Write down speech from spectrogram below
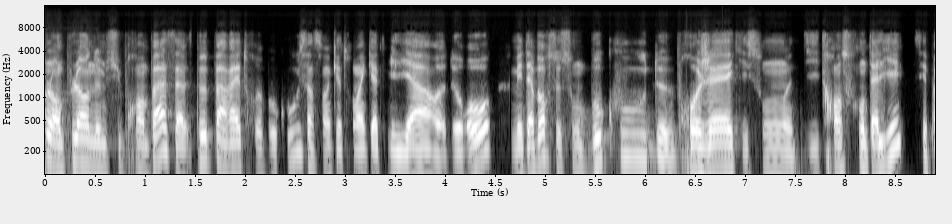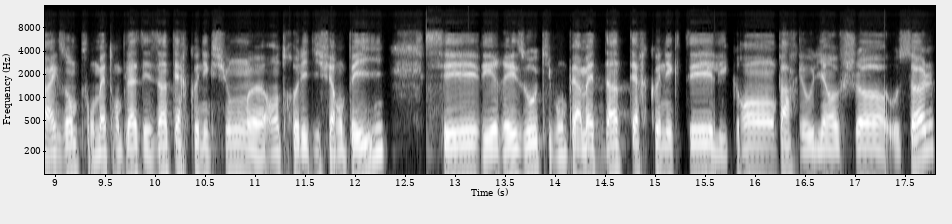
L'ampleur ne me surprend pas, ça peut paraître beaucoup, 584 milliards d'euros, mais d'abord ce sont beaucoup de projets qui sont dits transfrontaliers. C'est par exemple pour mettre en place des interconnexions euh, entre les différents pays. C'est des réseaux qui vont permettre d'interconnecter les grands parcs éoliens offshore au sol.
